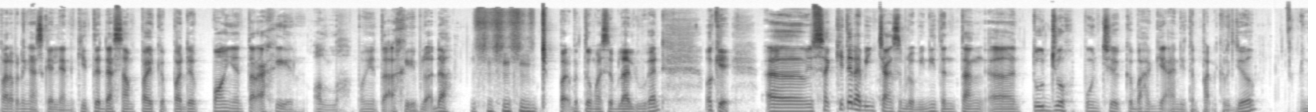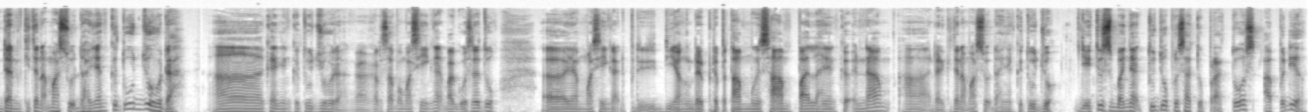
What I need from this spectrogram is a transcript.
para pendengar sekalian, kita dah sampai kepada poin yang terakhir. Allah, poin yang terakhir pula dah. Cepat betul masa berlalu kan? Okey, uh, kita dah bincang sebelum ini tentang uh, tujuh punca kebahagiaan di tempat kerja dan kita nak masuk dah yang ketujuh dah. Ah kan yang ketujuh dah. Kalau siapa masih ingat baguslah tu. Uh, yang masih ingat yang daripada pertama sampailah yang keenam ha, dan kita nak masuk dah yang ketujuh. Iaitu sebanyak 71% apa dia?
